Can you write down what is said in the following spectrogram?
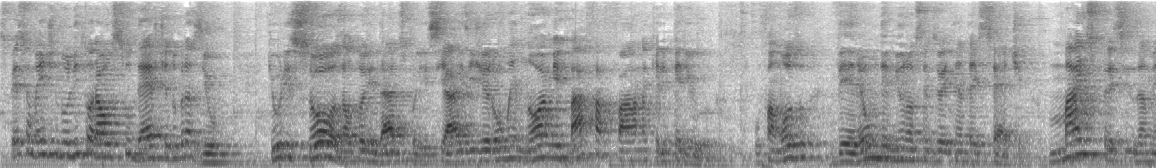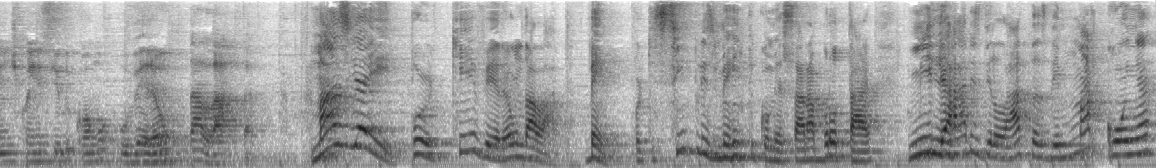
especialmente no litoral sudeste do Brasil, que uriçou as autoridades policiais e gerou um enorme bafafá naquele período. O famoso Verão de 1987, mais precisamente conhecido como o Verão da Lata. Mas e aí, por que Verão da Lata? Bem, porque simplesmente começaram a brotar milhares de latas de maconha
